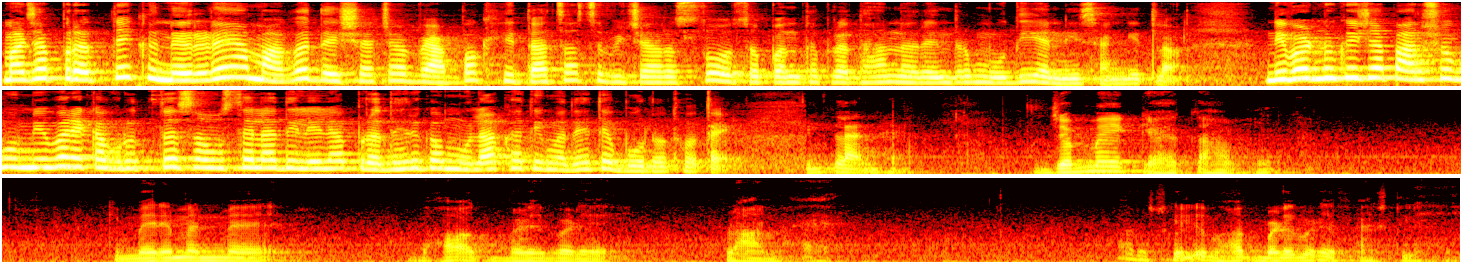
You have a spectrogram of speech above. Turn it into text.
माझ्या प्रत्येक निर्णयामागं देशाच्या व्यापक हिताचाच विचार असतो असं पंतप्रधान नरेंद्र मोदी यांनी सांगितलं. निवडणुकीच्या पार्श्वभूमीवर एका वृत्तसंस्थेला दिलेल्या प्रदीर्घ मुलाखतीमध्ये ते बोलत होते. प्लान है. जब मैं कहता हूँ कि मेरे मन में बहुत बड़े बड़े प्लान है और उसके लिए बहुत बड़े बड़े फैसले हैं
